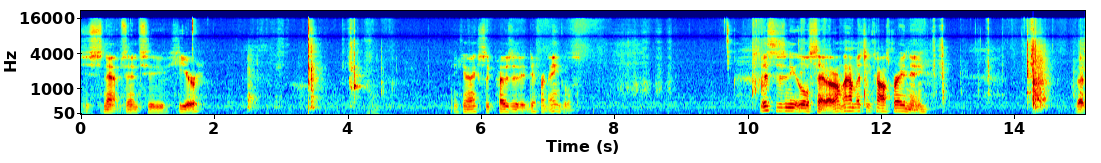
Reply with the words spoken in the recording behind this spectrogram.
Just snaps into here. You can actually pose it at different angles. This is a neat little set. I don't know how much it costs brand new. But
